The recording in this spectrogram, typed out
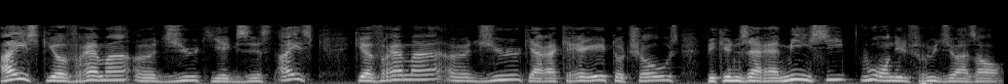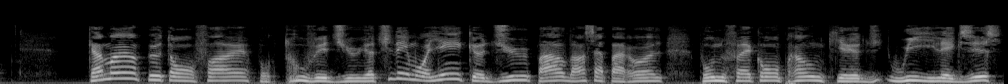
Est-ce qu'il y a vraiment un Dieu qui existe? Est-ce qu'il y a vraiment un Dieu qui aura créé toute chose, puis qui nous aura mis ici, où on est le fruit du hasard? Comment peut-on faire pour trouver Dieu? Y a-t-il des moyens que Dieu parle dans sa parole pour nous faire comprendre que oui, il existe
